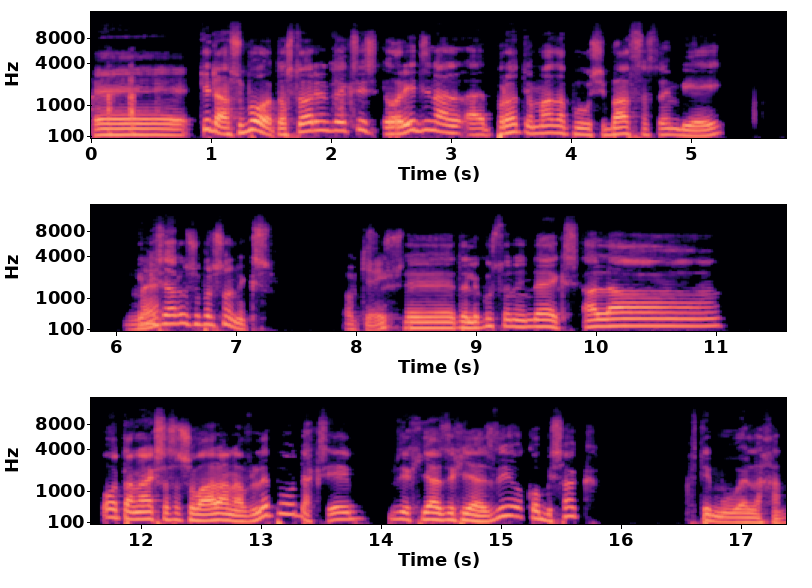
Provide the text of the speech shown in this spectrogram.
ε, κοίτα, θα σου πω. Το story είναι το εξής. Η original ε, πρώτη ομάδα που συμπάθησα στο NBA ναι. είναι η Seattle Supersonics. Okay. Στους ε, τελικούς του 96. Αλλά όταν άρχισα στα σοβαρά να βλέπω, εντάξει, 2000-2002, κόμπι σακ, αυτοί μου έλαχαν.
